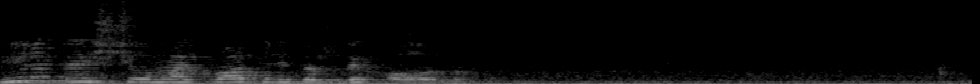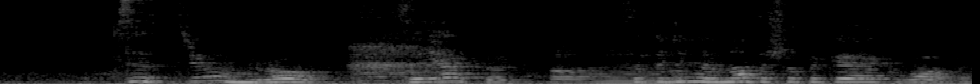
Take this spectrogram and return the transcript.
Вірити, що на екваторі завжди холодно. Це стрьом, бро. Це як так? Це тоді не знати, що таке екватор.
